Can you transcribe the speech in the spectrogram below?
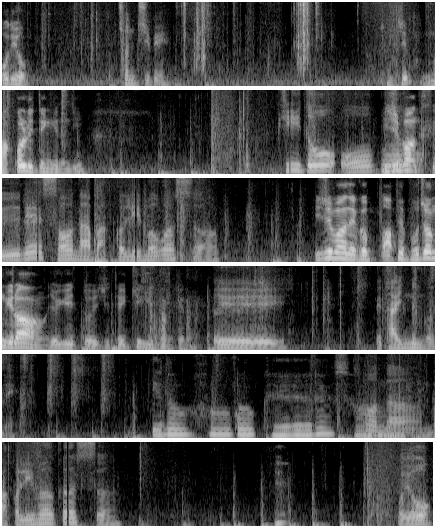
어디요? 전 집에 전집? 막걸리 땡기는디? 비도 오고 이 집안- 그래서 나 막걸리 먹었어 이 집안에 그 앞에 보정기랑 여기 또 이제 데이킥이 있단께는. 에이 다 있는 거네 이노하고 그래서. 어, 나 막걸리 먹었어 뭐요?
